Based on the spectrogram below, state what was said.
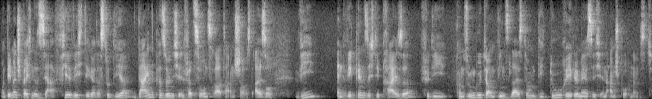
Und dementsprechend ist es ja viel wichtiger, dass du dir deine persönliche Inflationsrate anschaust. Also wie entwickeln sich die Preise für die Konsumgüter und Dienstleistungen, die du regelmäßig in Anspruch nimmst.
